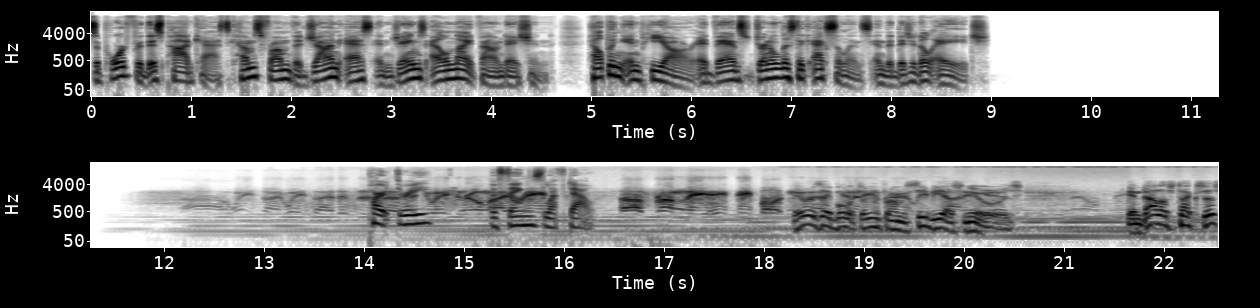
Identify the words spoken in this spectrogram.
Support for this podcast comes from the John S. and James L. Knight Foundation, helping NPR advance journalistic excellence in the digital age. Part 3 The Things Left Out. Here is a bulletin from CBS News. In Dallas, Texas,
